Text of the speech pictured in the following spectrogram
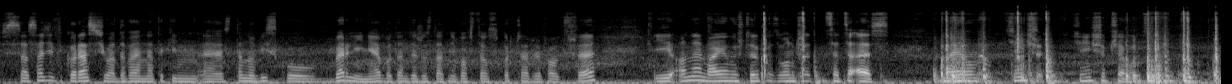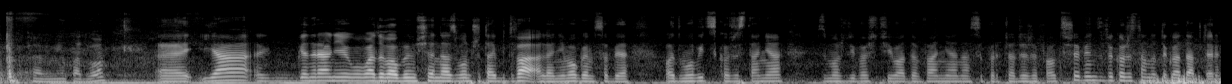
W zasadzie tylko raz się ładowałem na takim e, stanowisku w Berlinie, bo tam też ostatnio powstał Supercharger V3 i one mają już tylko złącze CCS. Mają cieńszy, cieńszy przewód, prawie mi upadło. E, Ja generalnie ładowałbym się na złączu Type 2, ale nie mogłem sobie odmówić skorzystania z możliwości ładowania na Superchargerze V3, więc wykorzystam do tego adapter,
